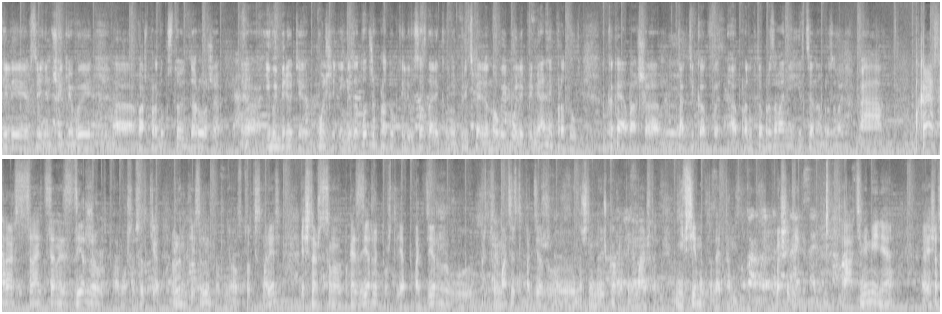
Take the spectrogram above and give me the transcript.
или в среднем чеке? Вы, э, ваш продукт стоит дороже, э, и вы берете больше деньги за тот же продукт, или вы создали какой-нибудь принципиально новый, более премиальный продукт? Какая ваша тактика в э, продуктообразовании и в ценообразовании? А, пока я стараюсь цены, цены сдерживать, потому что все-таки рынок есть рынок, надо на него все-таки смотреть. Я считаю, что цены надо пока сдерживать, потому что я поддерживаю предпринимательство, поддерживаю ночных новичков, я понимаю, что не все могут отдать там большие деньги. А, тем не менее, я сейчас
